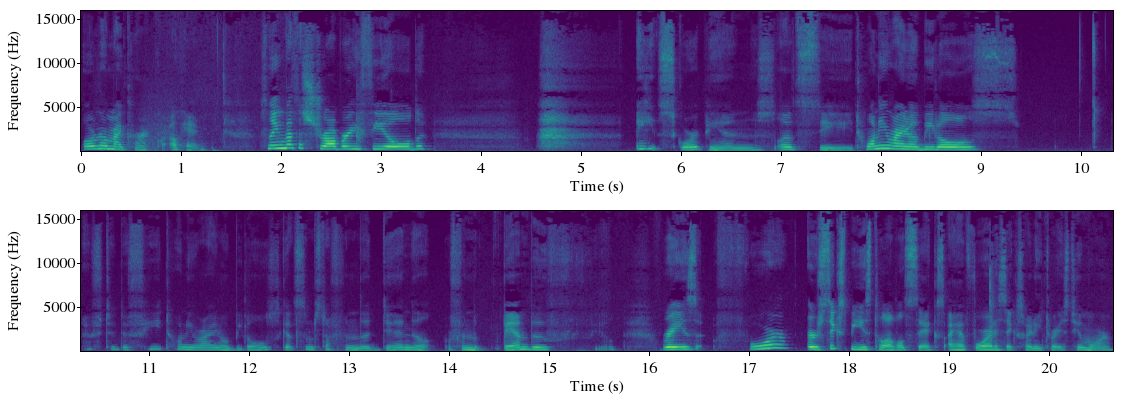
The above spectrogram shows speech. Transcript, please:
What are my current? okay. Something about the strawberry field. Eight scorpions. Let's see. 20 rhino beetles. I have to defeat 20 rhino beetles. Get some stuff from the dandel from the bamboo field. Raise four or six bees to level six. I have four out of six, so I need to raise two more.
